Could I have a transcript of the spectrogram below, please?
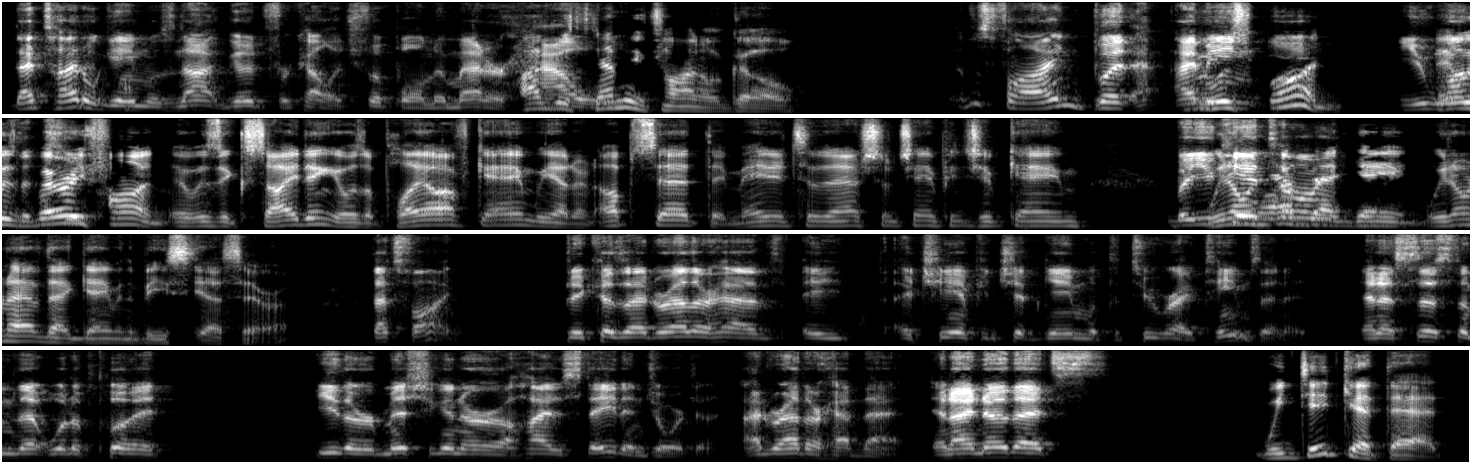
that title game was not good for college football, no matter how How'd the semifinal go? It was fine, but I it mean, was fun. You it was very two- fun. It was exciting. It was a playoff game. We had an upset. They made it to the national championship game. But you we can't tell have me that game. We don't have that game in the BCS era. That's fine because I'd rather have a, a championship game with the two right teams in it and a system that would have put either Michigan or Ohio State in Georgia. I'd rather have that. And I know that's we did get that.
